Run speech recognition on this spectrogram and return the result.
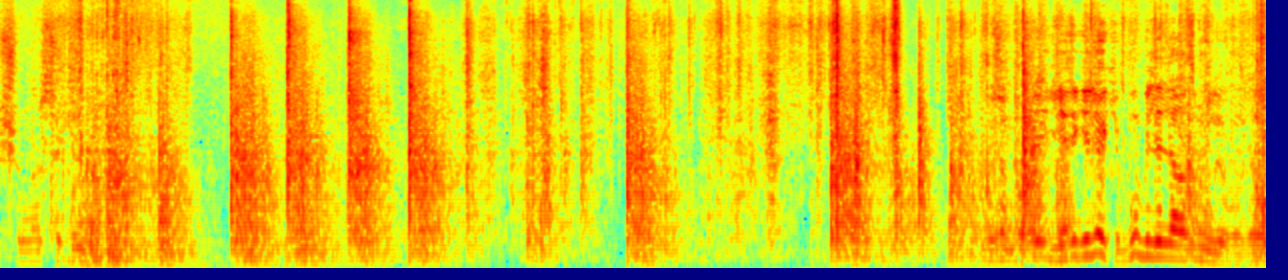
Şunları sökeyim mi? Hocam buraya yeri geliyor ki bu bile lazım oluyor burada.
